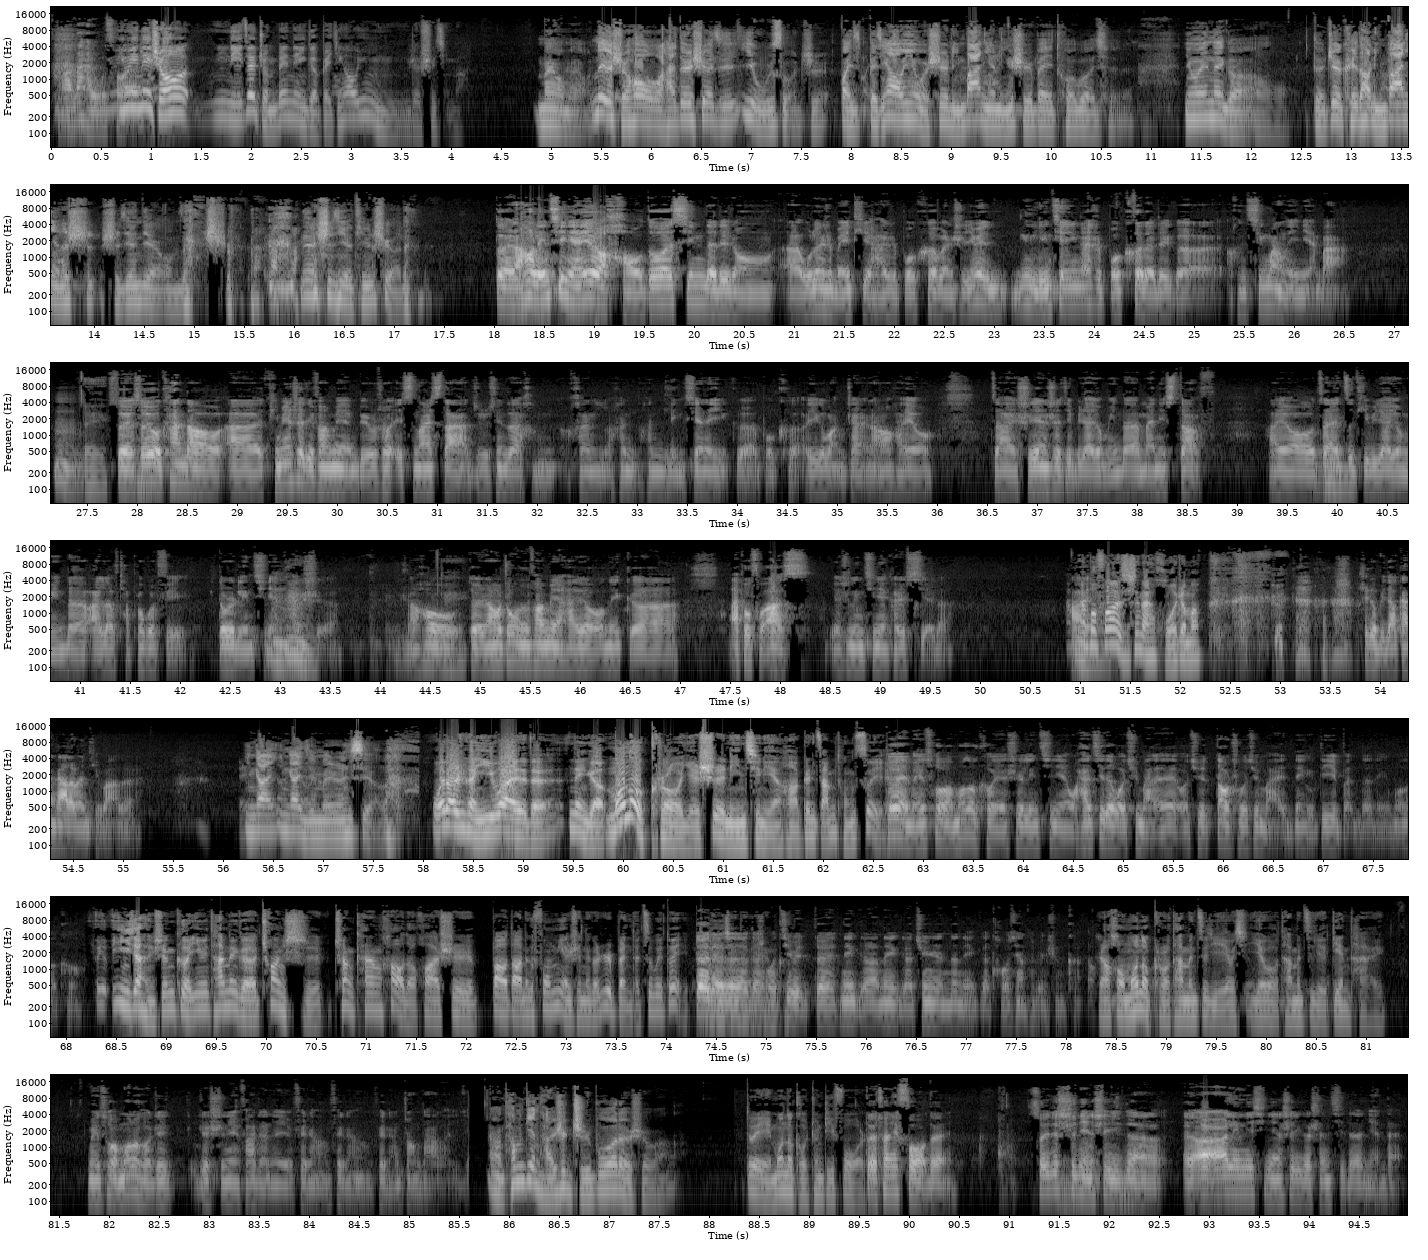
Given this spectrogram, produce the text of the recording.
啊，那还不错。因为那时候你在准备那个北京奥运的事情吧。没有没有，那个时候我还对设计一无所知。北北京奥运我是零八年临时被拖过去的，因为那个、哦对这个可以到零八年的时时间点我们再说，那件事情也挺扯的。对，然后零七年又有好多新的这种呃，无论是媒体还是博客问世，因为零七年应该是博客的这个很兴旺的一年吧。嗯，对，对，所以我看到呃，平面设计方面，比如说 It's Nice That，就是现在很很很很领先的一个博客一个网站，然后还有在实验设计比较有名的 Many Stuff，还有在字体比较有名的 I Love Typography，都是零七年开始。然后对。对，然后中文方面还有那个 Apple for Us，也是零七年开始写的。Apple for Us 现在还活着吗？是个比较尴尬的问题吧？对。应该应该已经没人写了。我倒是很意外的，那个 Monochrome 也是零七年哈，跟咱们同岁。对，没错，Monaco 也是零七年，我还记得我去买了，我去到处去买那个第一本的那个 Monaco。印象很深刻，因为他那个创始创刊号的话是报道那个封面是那个日本的自卫队。对对对对对，我记得对那个那个军人的那个头像特别深刻。然后 Monochrome 他们自己也有也有他们自己的电台。没错，Monaco 这这十年发展的也非常非常非常壮大了，已经。啊，他们电台是直播的是吧？对，Monaco Twenty Four。对，Twenty Four 对。所以这十年是一个呃二二零零七年是一个神奇的年代，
